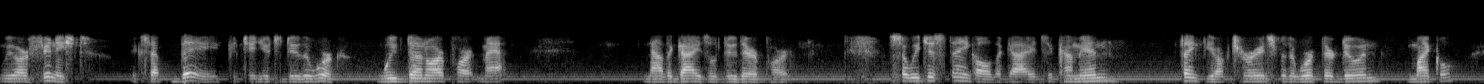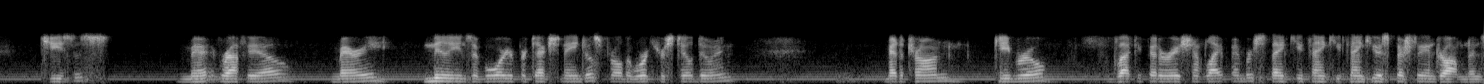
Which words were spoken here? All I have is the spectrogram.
we are finished, except they continue to do the work. We've done our part, Matt. Now the guides will do their part. So we just thank all the guides that come in. Thank the Arcturians for the work they're doing. Michael, Jesus, Raphael, Mary, millions of warrior protection angels for all the work you're still doing. Metatron, Gabriel, Galactic Federation of Light members, thank you, thank you, thank you, especially Andromedans.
